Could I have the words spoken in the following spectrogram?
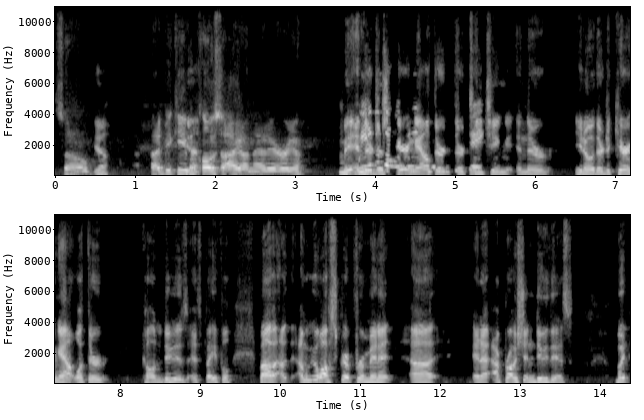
So Yeah. I'd be keeping Yeah. a close eye on that area. And We they're just carrying out their their teaching and their you know they're just carrying out what they're called to do as, as faithful. Bob, I- I'm gonna go off script for a minute, uh, and I, I probably shouldn't do this, but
